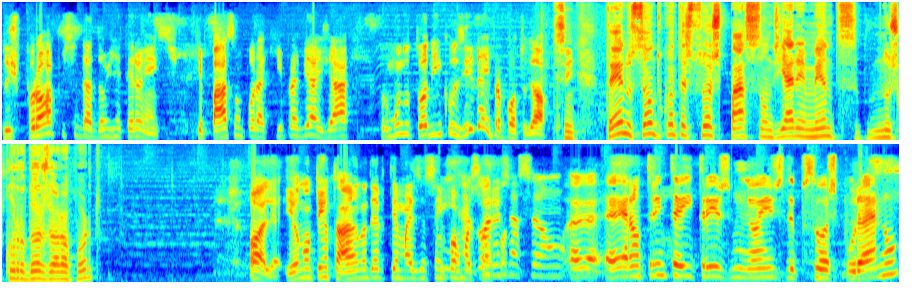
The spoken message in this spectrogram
dos próprios cidadãos niteroenses que passam por aqui para viajar para o mundo todo, inclusive aí para Portugal. Sim. Tem a noção de quantas pessoas passam diariamente nos corredores do aeroporto? Olha, eu não tenho, a Ana deve ter mais essa Sim, informação. Agora já são, ah, eram 33 milhões de pessoas por ano.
